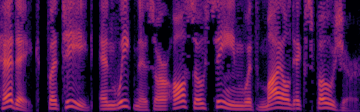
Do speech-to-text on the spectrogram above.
Headache, fatigue, and weakness are also seen with mild exposure.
